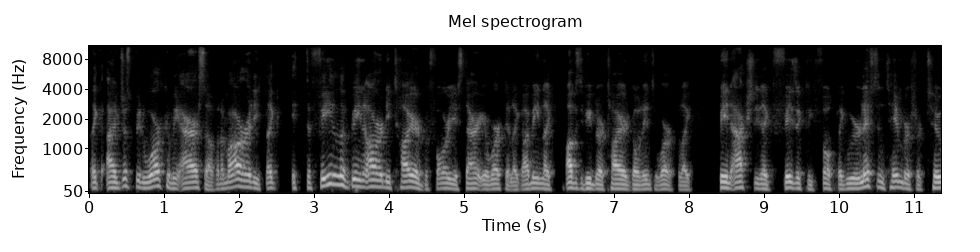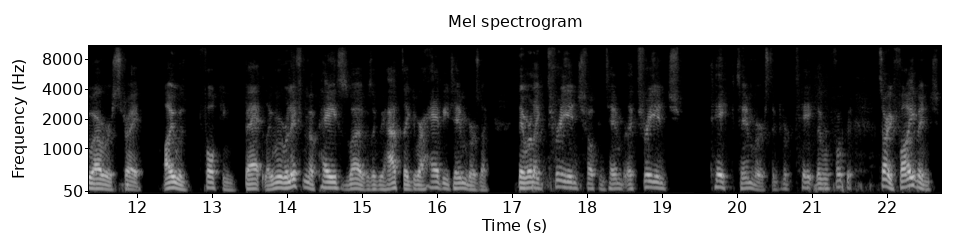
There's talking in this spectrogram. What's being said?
Like, I've just been working my arse off, and I'm already like it, the feeling of being already tired before you start your work day. Like, I mean, like obviously people are tired going into work, but like being actually like physically fucked. Like we were lifting timbers for two hours straight. I was fucking bet. Like we were lifting them at pace as well because like we had to, like they were heavy timbers. Like they were like three inch fucking timber, like three inch thick timbers. Like they were thick. They were fucking sorry, five inch,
